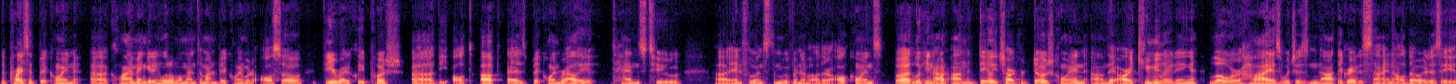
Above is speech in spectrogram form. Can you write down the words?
The price of Bitcoin uh, climbing, getting a little momentum on Bitcoin would also theoretically push uh, the alt up as Bitcoin rally tends to uh, influence the movement of other altcoins. But looking out on the daily chart for Dogecoin, um, they are accumulating lower highs, which is not the greatest sign, although it is a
